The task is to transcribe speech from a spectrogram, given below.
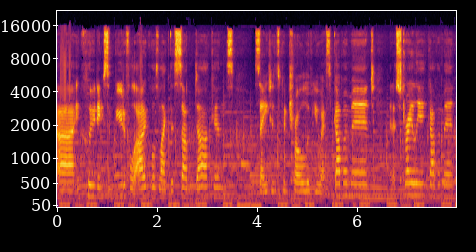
uh, including some beautiful articles like "The Sun Darkens," Satan's control of U.S. government and Australian government,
